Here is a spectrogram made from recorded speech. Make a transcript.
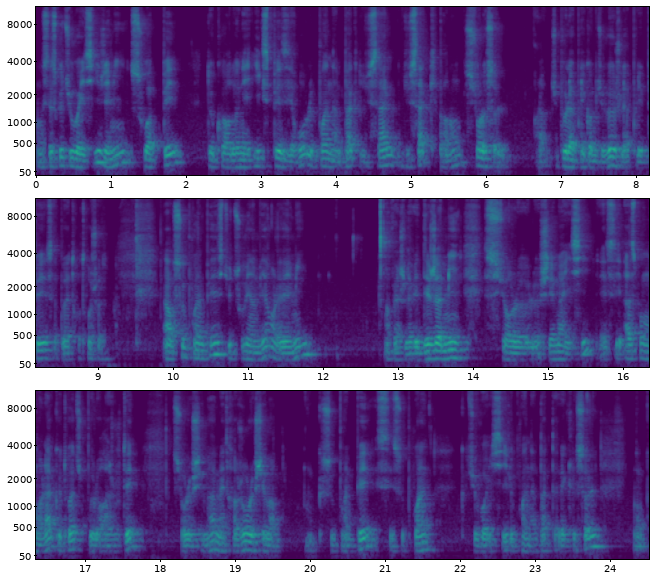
Donc c'est ce que tu vois ici, j'ai mis soit p de coordonnées xp0, le point d'impact du, sac sur le sol. Tu peux l'appeler comme tu veux, je l'ai appelé p, ça peut être autre chose. Alors ce point p, si tu te souviens bien, on l'avait mis enfin je l'avais déjà mis sur le, schéma ici, et c'est à ce moment-là que toi tu peux le rajouter sur le schéma, mettre à jour le schéma. Donc ce point P, c'est ce point que tu vois ici, le point d'impact avec le sol. Donc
